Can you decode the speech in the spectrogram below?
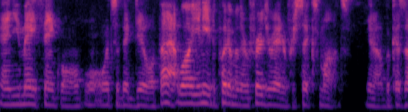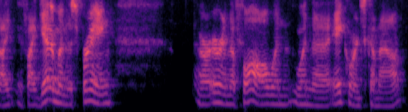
And you may think, well, what's the big deal with that? Well, you need to put them in the refrigerator for six months, you know, because I if I get them in the spring or, in the fall when when the acorns come out,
